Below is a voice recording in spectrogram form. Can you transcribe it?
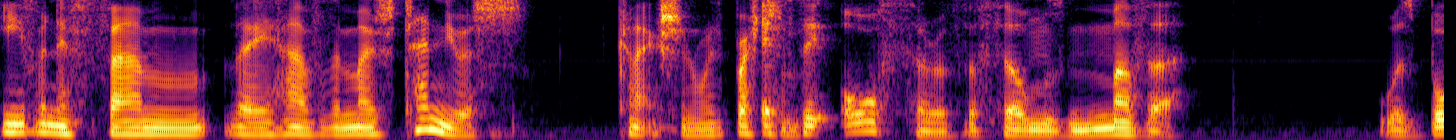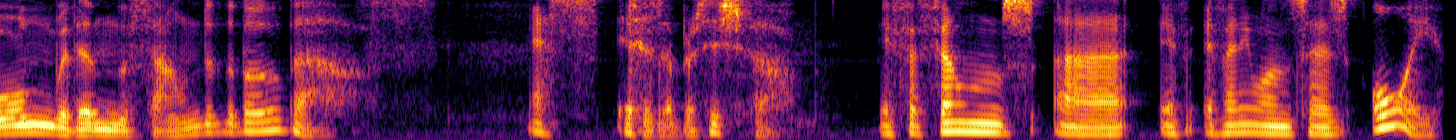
even if um, they have the most tenuous connection with Britain. If the author of the film's mother was born within the sound of the Bow Bells, yes, it is a British film. if a film's uh, if if anyone says "oi"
